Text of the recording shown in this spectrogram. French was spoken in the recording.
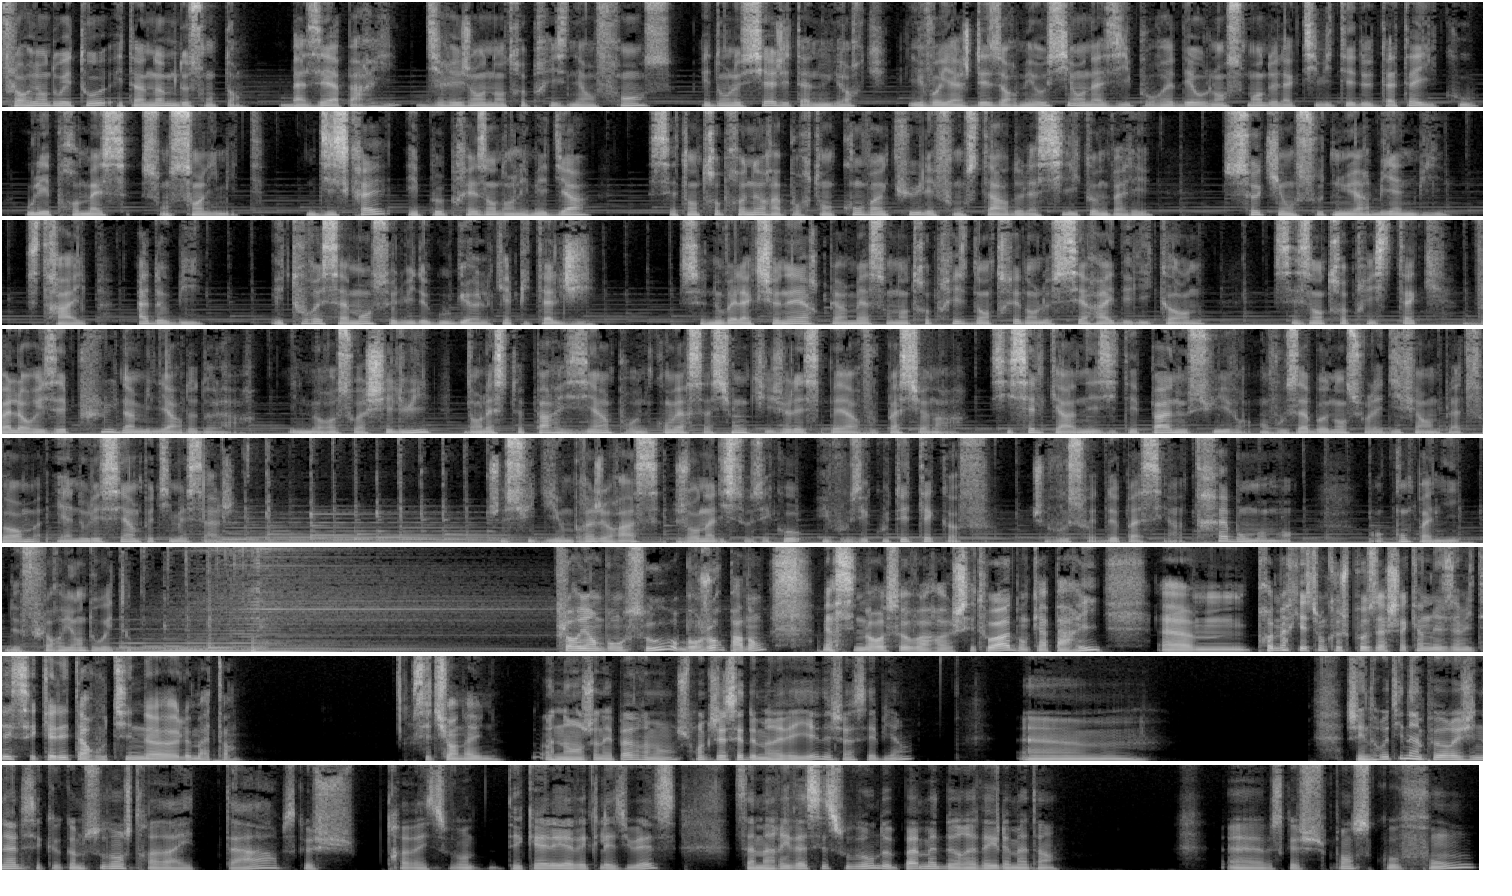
Florian Douetto est un homme de son temps. Basé à Paris, dirigeant une entreprise née en France et dont le siège est à New York, il voyage désormais aussi en Asie pour aider au lancement de l'activité de Dataiku où les promesses sont sans limite. Discret et peu présent dans les médias, cet entrepreneur a pourtant convaincu les fonds stars de la Silicon Valley, ceux qui ont soutenu Airbnb, Stripe, Adobe et tout récemment celui de Google, Capital G. Ce nouvel actionnaire permet à son entreprise d'entrer dans le sérail des licornes, ces entreprises tech valorisées plus d'un milliard de dollars. Il me reçoit chez lui, dans l'Est parisien, pour une conversation qui, je l'espère, vous passionnera. Si c'est le cas, n'hésitez pas à nous suivre en vous abonnant sur les différentes plateformes et à nous laisser un petit message. Je suis Guillaume Brégeras, journaliste aux échos, et vous écoutez Take Off. Je vous souhaite de passer un très bon moment en compagnie de Florian Douetto. Florian Bonsour, bonjour, pardon. Merci de me recevoir euh, chez toi, donc à Paris. Euh, première question que je pose à chacun de mes invités, c'est quelle est ta routine euh, le matin? Si tu en as une. Non, j'en ai pas vraiment. Je crois que j'essaie de me réveiller déjà, c'est bien. J'ai une routine un peu originale, c'est que comme souvent je travaille tard, parce que je travaille souvent décalé avec les US, ça m'arrive assez souvent de ne pas mettre de réveil le matin. parce que je pense qu'au fond,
